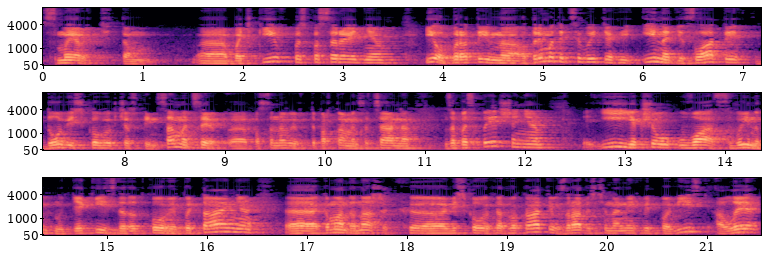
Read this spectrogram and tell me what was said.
смерть там е, батьків безпосередньо, і оперативно отримати ці витяги і надіслати до військових частин. Саме це е, постановив департамент соціального забезпечення. І якщо у вас виникнуть якісь додаткові питання, е, команда наших е, військових адвокатів з радістю на них відповість, але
